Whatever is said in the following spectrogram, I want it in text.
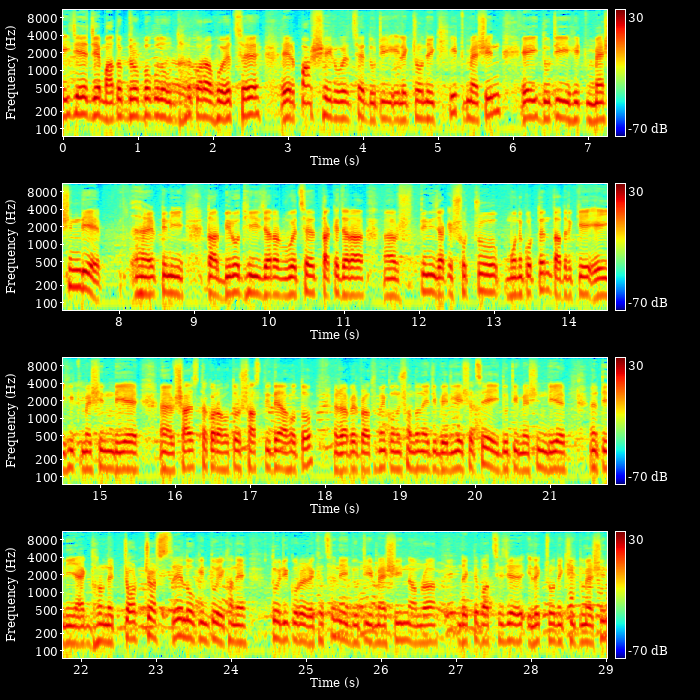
এই যে যে মাদকদ্রব্যগুলো উদ্ধার করা হয়েছে, এর পাশেই রয়েছে দুটি ইলেকট্রনিক হিট মেশিন এই দুটি হিট মেশিন দিয়ে তিনি তার বিরোধী যারা রয়েছে, তাকে যারা তিনি যাকে শত্রু মনে করতেন, তাদেরকে এই হিট মেশিন দিয়ে সায়স্তা করা হতো, শাস্তি দেয়া হতো। র্যাবের প্রাথমিক অনুসন্ধানে এটি বেরিয়ে এসেছে। এই দুটি মেশিন দিয়ে তিনি এক ধরনের টর্চার সেলও কিন্তু এখানে তৈরি করে রেখেছেন। এই দুটি মেশিন আমরা দেখতে পাচ্ছি যে ইলেকট্রনিক হিট মেশিন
